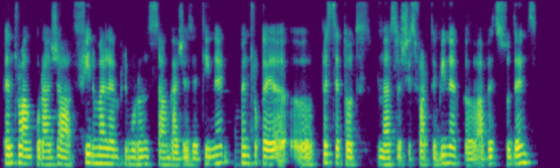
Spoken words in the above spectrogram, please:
pentru a încuraja firmele, în primul rând, să angajeze tineri, pentru că uh, peste tot, dumneavoastră știți foarte bine că aveți studenți,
